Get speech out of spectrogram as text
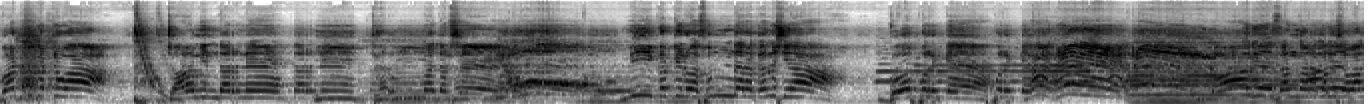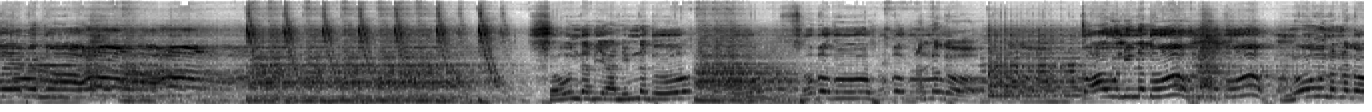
ಬಟ್ಟು ಕಟ್ಟುವ ಜಾಮೀನ್ದಾರನೇ ಈ ಧರ್ಮದರ್ಶೆ ನೀ ಕಟ್ಟಿರುವ ಸುಂದರ ಕನಸಿನ ಗೋಪುರಕ್ಕೆ ಸಂಗರ ಕಲಶವಾಗಬೇಕು ಸೌಂದರ್ಯ ನಿನ್ನದು ಸೊಬಗು ಸೊಬಗು. ನನ್ನದು. ಕಾವು ನಿನ್ನದು ನೋವು ನನ್ನದು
